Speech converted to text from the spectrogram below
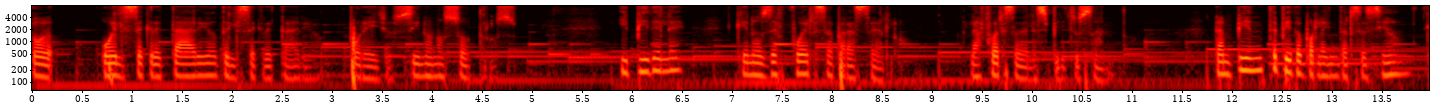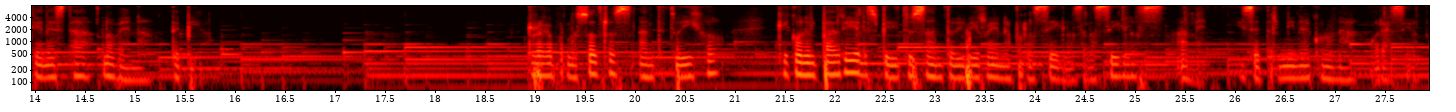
o, o el secretario del secretario por ellos, sino nosotros. Y pídele que nos dé fuerza para hacerlo, la fuerza del Espíritu Santo. También te pido por la intercesión que en esta novena te pido. Ruega por nosotros ante tu Hijo, que con el Padre y el Espíritu Santo vive y reina por los siglos de los siglos. Amén. Y se termina con una oración.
